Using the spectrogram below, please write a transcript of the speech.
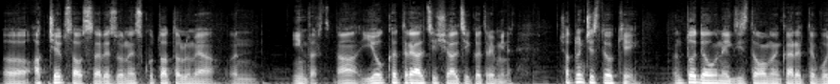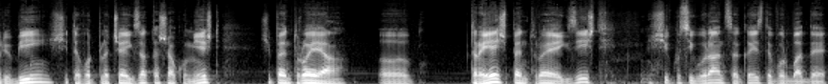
uh, accept sau să rezonez cu toată lumea în invers. Da? Eu către alții și alții către mine. Și atunci este ok. Întotdeauna există oameni care te vor iubi și te vor plăcea exact așa cum ești și pentru ei uh, trăiești, pentru ei existi, și cu siguranță că este vorba de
